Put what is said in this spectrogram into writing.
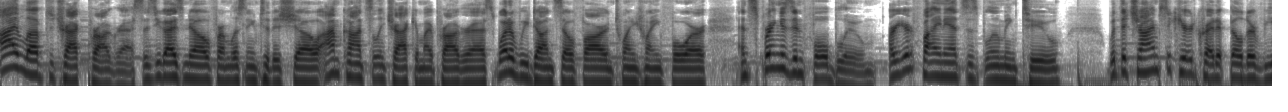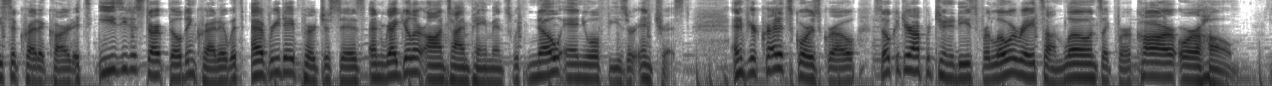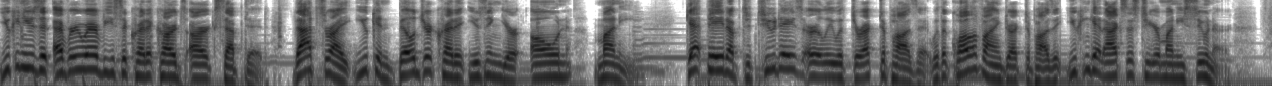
I love to track progress. As you guys know from listening to this show, I'm constantly tracking my progress. What have we done so far in 2024? And spring is in full bloom. Are your finances blooming too? With the Chime Secured Credit Builder Visa credit card, it's easy to start building credit with everyday purchases and regular on time payments with no annual fees or interest. And if your credit scores grow, so could your opportunities for lower rates on loans like for a car or a home. You can use it everywhere Visa credit cards are accepted. That's right, you can build your credit using your own money. Get paid up to two days early with direct deposit. With a qualifying direct deposit, you can get access to your money sooner.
